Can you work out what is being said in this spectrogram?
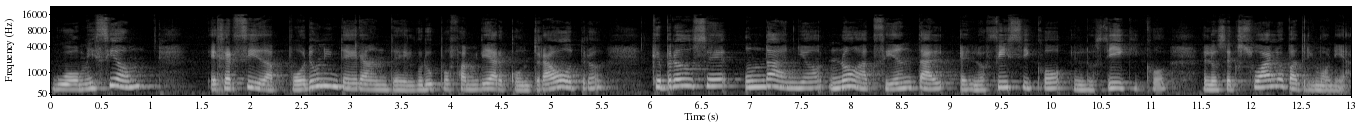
u omisión ejercida por un integrante del grupo familiar contra otro que produce un daño no accidental en lo físico, en lo psíquico, en lo sexual o patrimonial.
